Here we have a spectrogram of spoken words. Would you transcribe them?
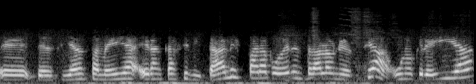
eh, de enseñanza media eran casi vitales para poder entrar a la universidad. Uno creía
